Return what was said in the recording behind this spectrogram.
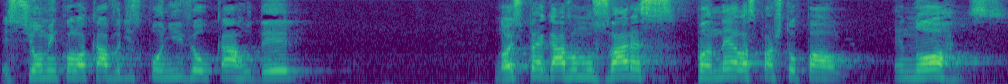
esse homem colocava disponível o carro dele nós pegávamos várias panelas, pastor Paulo, enormes,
